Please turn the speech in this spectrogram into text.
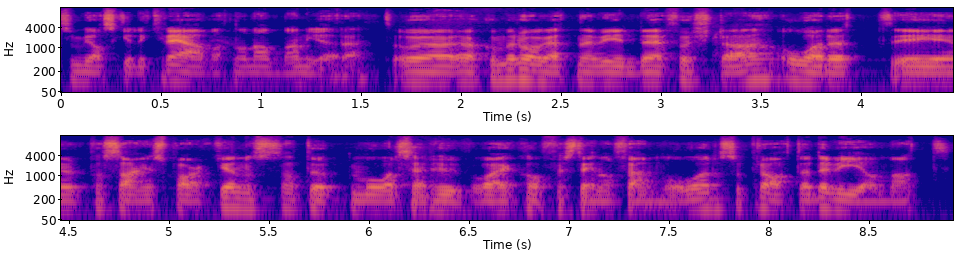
som jag skulle kräva att någon annan gör det. Och jag, jag kommer ihåg att när vi det första året i, på Science Parken satte upp mål så här, hur vad är Coffee om fem år så pratade vi om att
